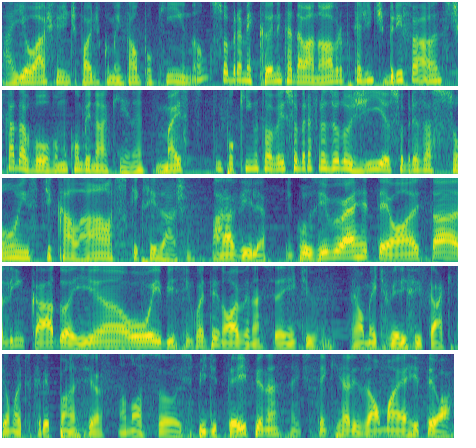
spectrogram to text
Aí eu acho que a gente pode comentar um pouquinho, não sobre a mecânica da manobra, porque a gente brifa antes de cada voo, vamos combinar aqui, né? Mas um pouquinho talvez sobre a fraseologia, sobre as ações de call-outs, o que, que vocês acham? Maravilha. Inclusive o RTO está linkado aí ao AB59, né? Se a gente realmente verificar que tem uma discrepância no nosso speed tape, né? A gente tem que realizar uma RTO.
